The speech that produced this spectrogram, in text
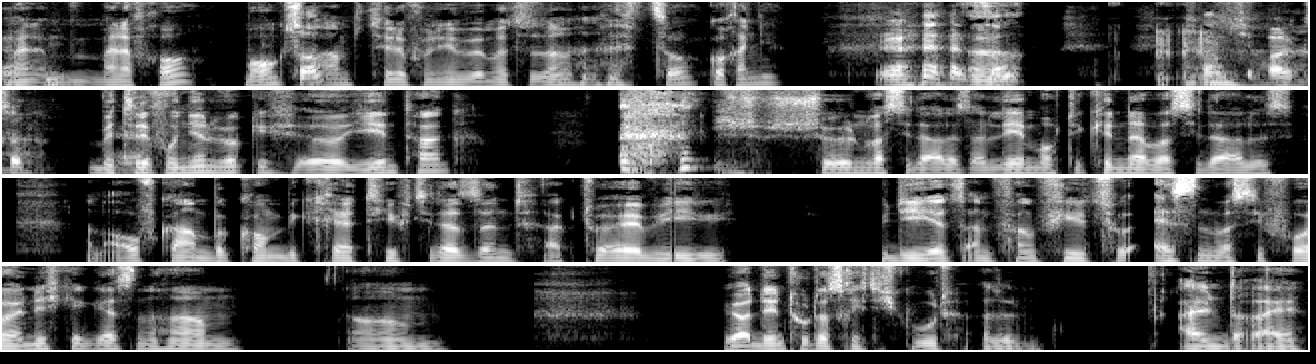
ja. meine, hm? meine Frau? Morgens so? und abends telefonieren wir mal zusammen. so, Kochanje? Ja, so. Äh, wir telefonieren wirklich äh, jeden Tag. Schön, was sie da alles erleben, auch die Kinder, was sie da alles an Aufgaben bekommen, wie kreativ die da sind aktuell, wie wie die jetzt anfangen viel zu essen, was sie vorher nicht gegessen haben. Ähm, ja, denen tut das richtig gut. Also allen drei.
